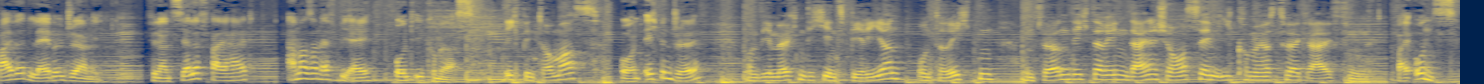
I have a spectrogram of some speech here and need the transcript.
Private Label Journey. Finanzielle Freiheit, Amazon FBA und E-Commerce. Ich bin Thomas. Und ich bin Jill. Und wir möchten dich inspirieren, unterrichten und fördern dich darin, deine Chance im E-Commerce zu ergreifen. Bei uns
